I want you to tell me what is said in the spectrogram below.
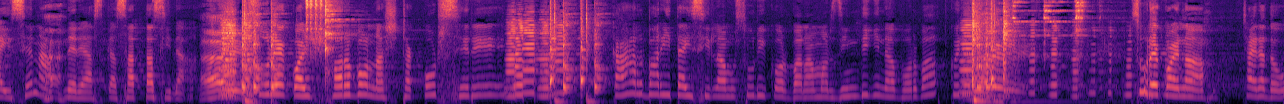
আইছেন আপনারে আজকে সারতাছি না। সুরে কয় সর্বনাশটা করছে রে। কার বাড়িতে আইছিলাম চুরি করবার আমার জিন্দিগি না বরবাদ করে সুরে কয় না ছাইরা দাও।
